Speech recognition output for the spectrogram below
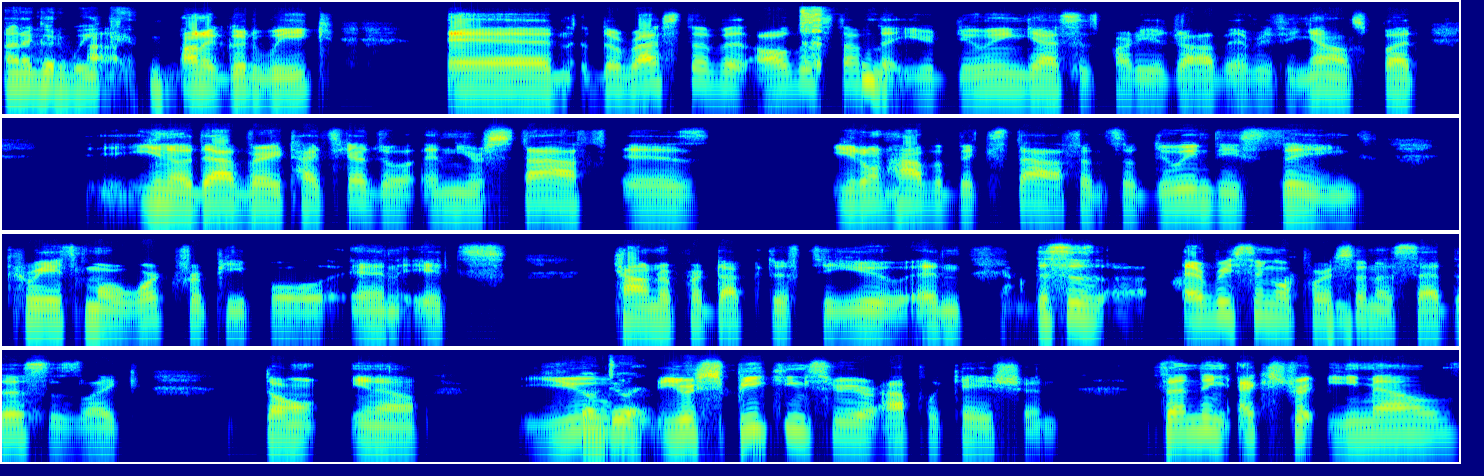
on a good week. uh, on a good week and the rest of it all the stuff that you're doing yes is part of your job everything else but you know they have very tight schedule and your staff is you don't have a big staff and so doing these things creates more work for people and it's counterproductive to you. And this is every single person has said this is like don't you know you do you're speaking through your application. Sending extra emails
